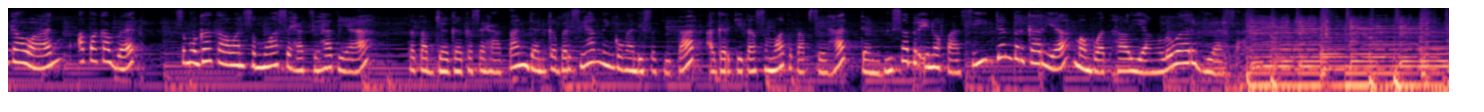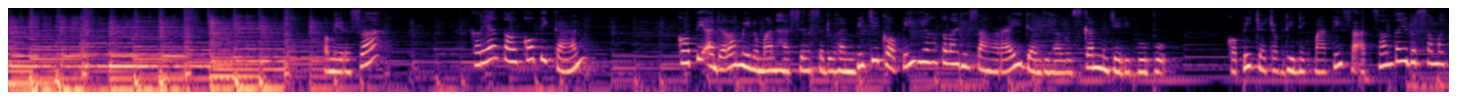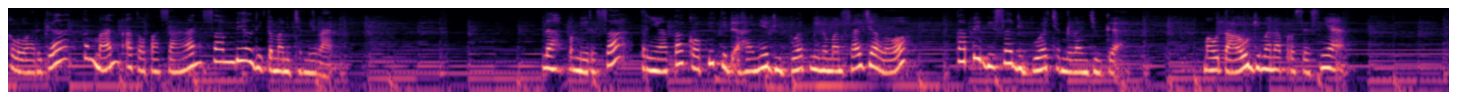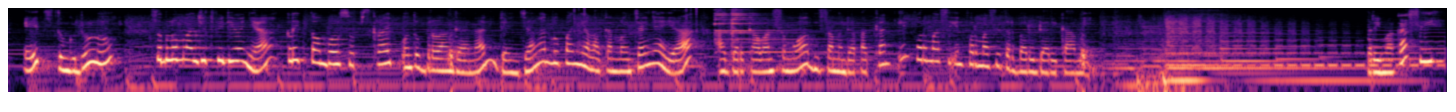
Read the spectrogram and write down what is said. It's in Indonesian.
Hai kawan, apa kabar? Semoga kawan semua sehat-sehat ya. Tetap jaga kesehatan dan kebersihan lingkungan di sekitar agar kita semua tetap sehat dan bisa berinovasi dan berkarya membuat hal yang luar biasa. Pemirsa, kalian tahu kopi kan? Kopi adalah minuman hasil seduhan biji kopi yang telah disangrai dan dihaluskan menjadi bubuk. Kopi cocok dinikmati saat santai bersama keluarga, teman, atau pasangan sambil ditemani cemilan. Nah, pemirsa, ternyata kopi tidak hanya dibuat minuman saja loh, tapi bisa dibuat cemilan juga. Mau tahu gimana prosesnya? Eits, tunggu dulu. Sebelum lanjut videonya, klik tombol subscribe untuk berlangganan dan jangan lupa nyalakan loncengnya ya, agar kawan semua bisa mendapatkan informasi-informasi terbaru dari kami. Terima kasih.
